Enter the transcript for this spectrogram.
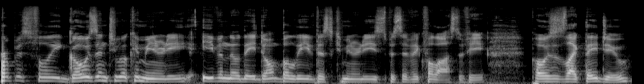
purposefully goes into a community, even though they don't believe this community's specific philosophy, poses like they do,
